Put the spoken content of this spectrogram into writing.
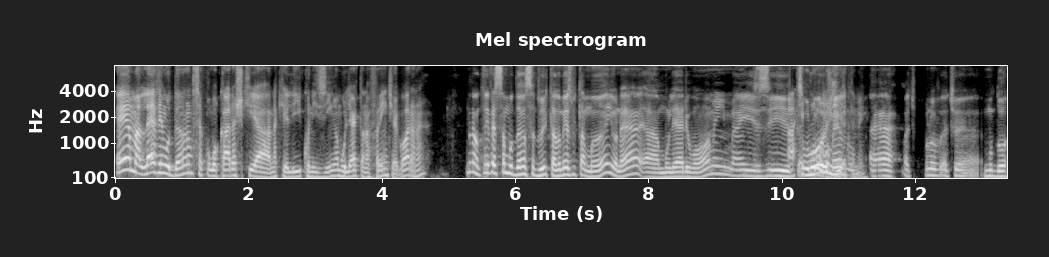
É uma leve mudança, colocaram acho que a, naquele íconezinho, a mulher tá na frente agora, né? Não, teve essa mudança do tá do mesmo tamanho, né? A mulher e o homem, mas e o logo mesmo. Também. É, mudou.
